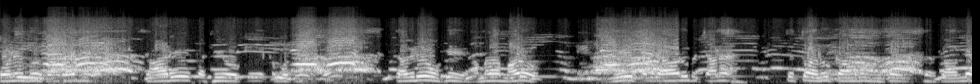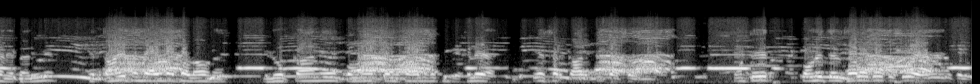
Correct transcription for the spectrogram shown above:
ਪੌਣੇ ਦੋ ਸਾਲ ਸਾਰੇ ਇਕੱਠੇ ਹੋ ਕੇ ਇੱਕ ਮੁੱਠ ਤਗੜੇ ਹੋ ਕੇ ਹਮਲਾ ਮਾਰੋ। ਇਹ ਪੰਜਾਬ ਨੂੰ ਬਚਾਣਾ ਹੈ, ਤੇ ਤੁਹਾਨੂੰ ਕਾਨੂੰਨ ਤੇ ਸਰਕਾਰ ਲਿਆਣੇ ਪੈਣੀ ਹੈ। ਤੇ ਤਾਂ ਹੀ ਪੰਜਾਬ ਦਾ ਭਲਾ ਹੋਣਾ ਲੋਕਾਂ ਨੇ ਪੌਣੇ ਤਿੰਨ ਸਾਲ ਵਿੱਚ ਦੇਖ ਲਿਆ ਇਹ ਸਰਕਾਰ ਕੀ ਕਰ ਸਕਦੀ ਹੈ? ਹੁਣ ਤੇ ਪੌਣੇ ਤਿੰਨ ਸਾਲਾਂ ਤੋਂ ਗਏ ਕੁਝ ਹੋਇਆ ਨਹੀਂ।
